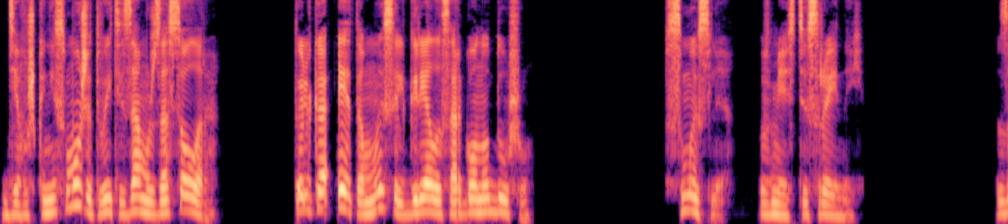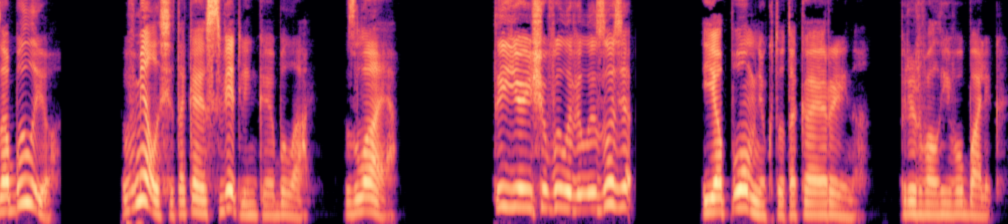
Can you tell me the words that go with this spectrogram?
девушка не сможет выйти замуж за Солара. Только эта мысль грела Саргону душу. В смысле вместе с Рейной? Забыл ее? В Мелосе такая светленькая была, злая. Ты ее еще выловил из озера? Я помню, кто такая Рейна, — прервал его Балик.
